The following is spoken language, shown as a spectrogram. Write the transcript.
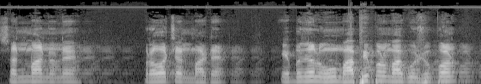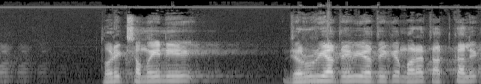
સન્માન અને પ્રવચન માટે. એ બદલ હું માફી પણ માગું છું, પણ થોડીક સમયની જરૂરિયાત એવી હતી કે મારે તાત્કાલિક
